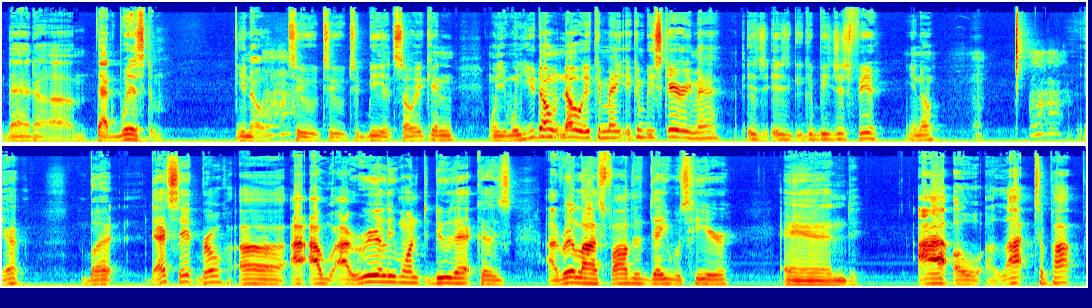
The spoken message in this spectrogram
that um, that wisdom you know, to to to be it. So it can when you, when you don't know, it can make it can be scary, man. It it, it could be just fear, you know. Yeah, but that's it, bro. Uh, I I, I really wanted to do that because I realized Father's Day was here, and I owe a lot to Pop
